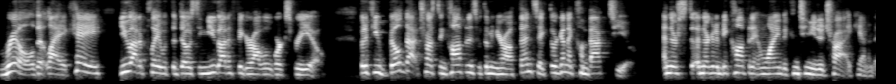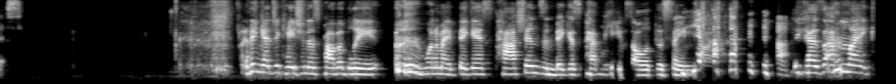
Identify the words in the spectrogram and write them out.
real that like hey you got to play with the dosing. You got to figure out what works for you. But if you build that trust and confidence with them and you're authentic they're going to come back to you. And they're st- and they're going to be confident in wanting to continue to try cannabis I think education is probably one of my biggest passions and biggest pet mm-hmm. peeves all at the same time. Yeah. Because I'm like,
